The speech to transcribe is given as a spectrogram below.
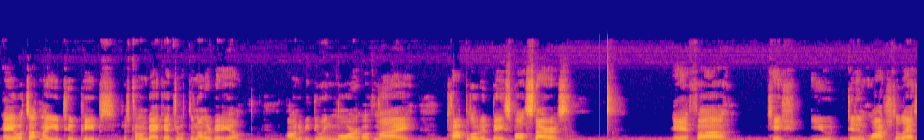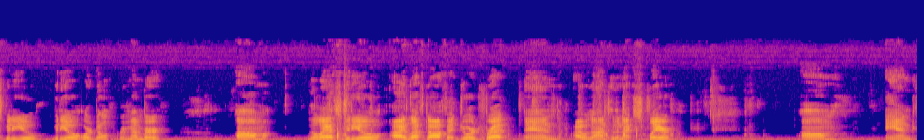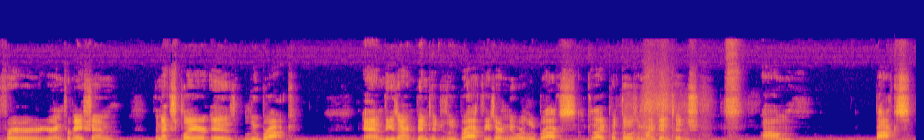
Hey, what's up, my YouTube peeps? Just coming back at you with another video. I'm going to be doing more of my top loaded baseball stars. If, uh, in case you didn't watch the last video, video or don't remember, um, the last video I left off at George Brett and I was on to the next player. Um, and for your information, the next player is Lou Brock. And these aren't vintage Lou Brock, these are newer Lou Brocks, because I put those in my vintage um, box.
